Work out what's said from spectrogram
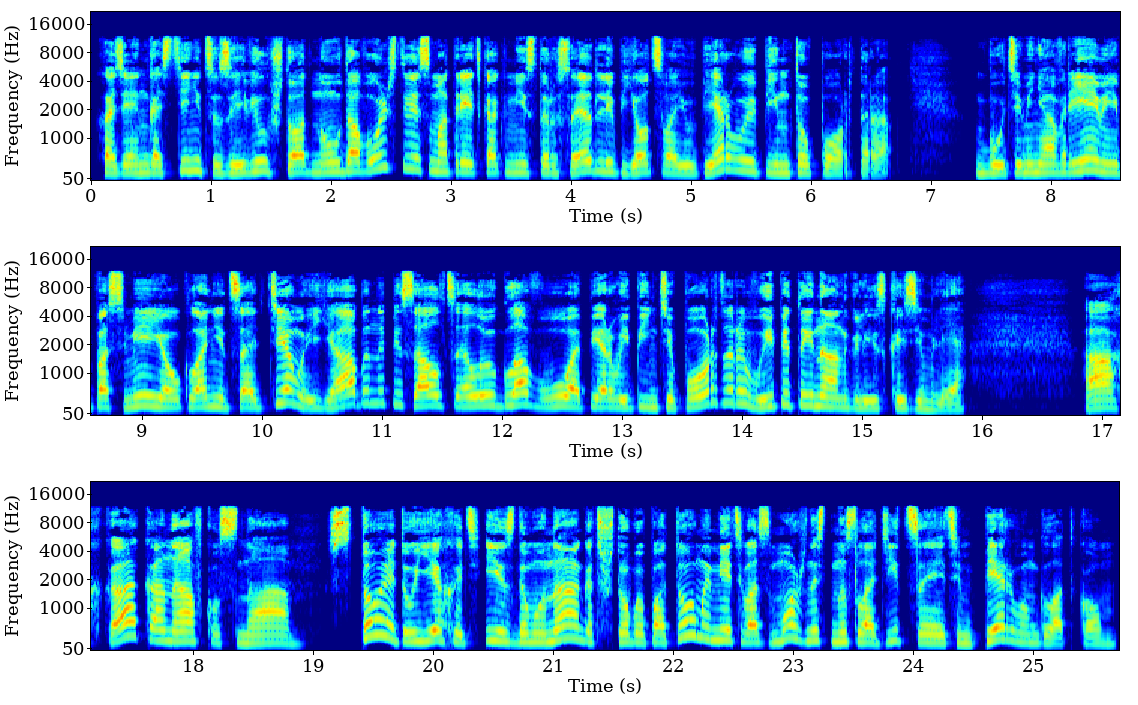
Хозяин гостиницы заявил, что одно удовольствие смотреть, как мистер Сэдли пьет свою первую пинту портера — Будь у меня время и посмея я уклониться от темы, я бы написал целую главу о первой пинте портера, выпитой на английской земле. Ах, как она вкусна! Стоит уехать из дому на год, чтобы потом иметь возможность насладиться этим первым глотком.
